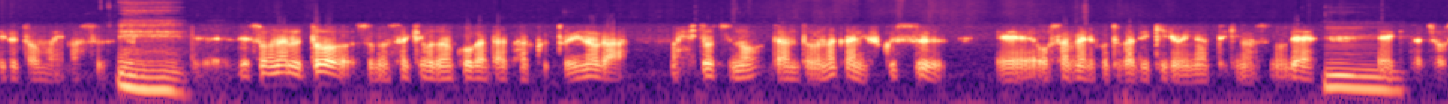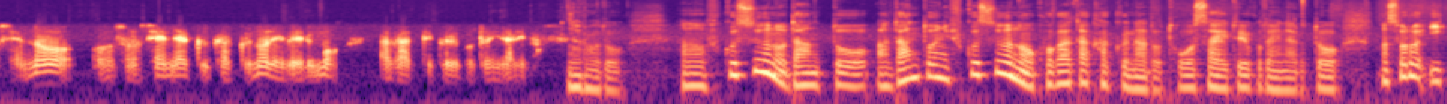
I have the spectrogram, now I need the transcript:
いると思います。えー、でそうなると、その先ほどの小型核というのが、まあ、一つの弾頭の中に複数、えー、収めることができるようになってきますので、えー、北朝鮮のその戦略核のレベルも上がってくることになりますなるほどあの複数の弾頭あ、弾頭に複数の小型核など搭載ということになると、まあ、それを1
